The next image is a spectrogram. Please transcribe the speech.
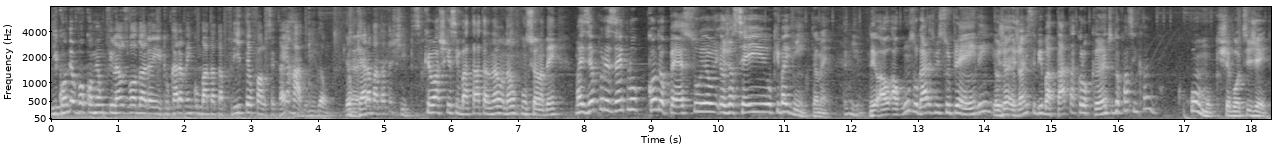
E quando eu vou comer um filé Osvaldo Aranha, que o cara vem com batata frita, eu falo, você tá errado, amigão. Eu É. quero a batata chips. Porque eu acho que assim, batata não, não funciona bem. Mas eu, por exemplo, quando eu peço, eu, eu já sei o que vai vir também. Entendi. Eu- al- alguns lugares me surpreendem. Eu já, eu já recebi batata crocante, então eu falo assim, cara, como que chegou desse jeito?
